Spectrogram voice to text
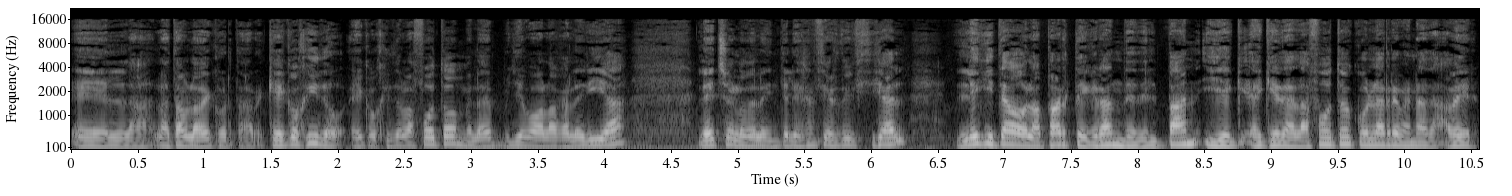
la, tabla de cortar. ¿Qué he cogido? He cogido la foto, me la he llevado a la galería, le he hecho lo de la inteligencia artificial, le he quitado la parte grande del pan y ahí queda la foto con la rebanada. A ver,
